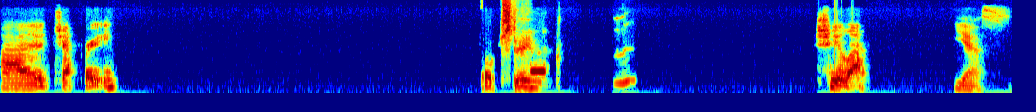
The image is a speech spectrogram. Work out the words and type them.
Uh, Jeffrey. Abstain. Sheila. Yes.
